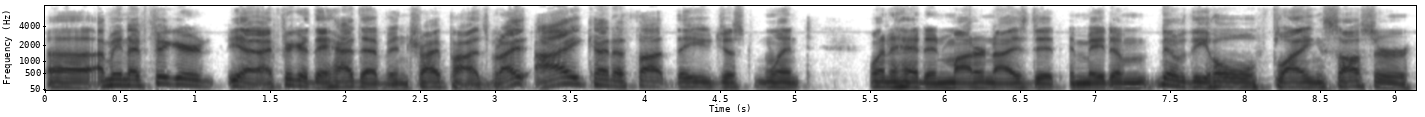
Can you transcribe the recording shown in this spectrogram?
Uh, I mean, I figured, yeah, I figured they had to have been tripods, but I, I kind of thought they just went went ahead and modernized it and made them. You know, the whole flying saucer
